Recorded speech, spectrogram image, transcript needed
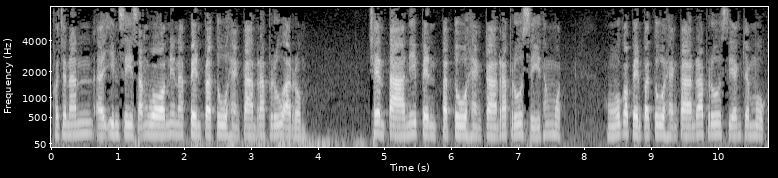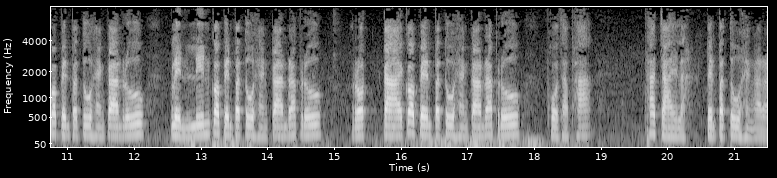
เพราะฉะนั้นอินทรีย์สังวรเนี่ยนะเป็นประตูแห่งการรับรู้อารมณ์ เช่นตานี้เป็นประตูแห่งการรับรู้สีทั้งหมด หูก็เป็นประตูแห่งการรับรู้เสียงจมูกก็เป็นประตูแห่งการรู้ กลิ่นลิ้นก็เป็นประตูแห่งการรับรู้รสกายก็เป็นประตูแห่งการรับรู้โพธพะถ้าใจล่ะ เป็นประตูแห่งอะไร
